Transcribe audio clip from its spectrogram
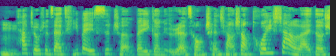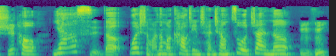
嗯，他就是在提贝斯城被一个女人从城墙上推下来的石头压死的。为什么那么靠近城墙作战呢？嗯哼。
